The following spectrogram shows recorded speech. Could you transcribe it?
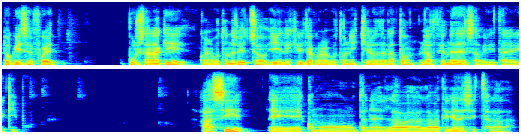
lo que hice fue pulsar aquí con el botón derecho y elegir ya con el botón izquierdo del ratón la opción de deshabilitar el equipo. Así eh, es como tener la batería desinstalada.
